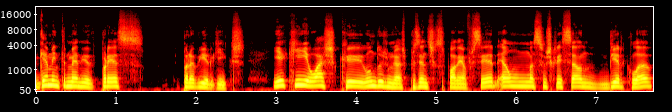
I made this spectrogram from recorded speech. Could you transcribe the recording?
Gama intermédia de preço para Beer Geeks. E aqui eu acho que um dos melhores presentes que se podem oferecer é uma subscrição de Beer Club.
